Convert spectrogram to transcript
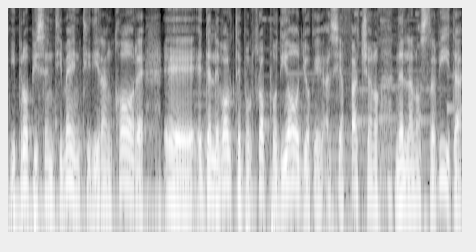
i propri sentimenti di rancore e, e, delle volte purtroppo di odio che si affacciano nella nostra vita.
